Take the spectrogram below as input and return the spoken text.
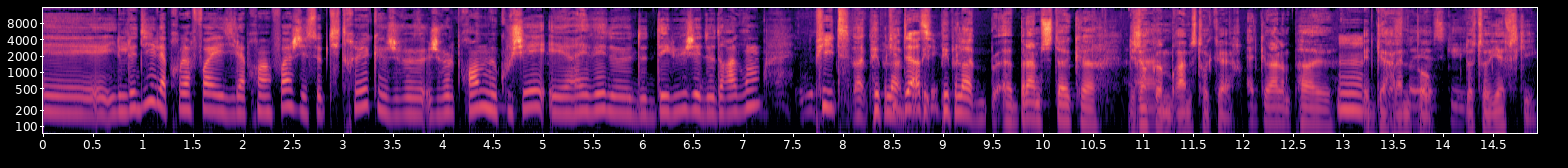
Et il le dit la première fois. Il dit la première fois, j'ai ce petit truc. Je veux je veux le prendre, me coucher et rêver de, de déluge et de dragons. Pete, Like people Pete like people uh, Bram Stoker, Des gens um, comme Bram Stoker, Edgar Allan Poe, Mm. Edgar Allan Poe, Dostoevsky. Dostoïevski,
